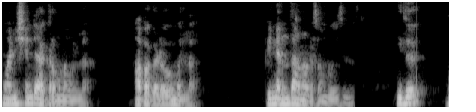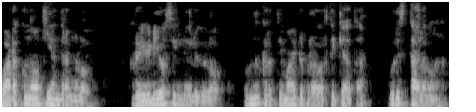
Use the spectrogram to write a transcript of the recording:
മനുഷ്യന്റെ ആക്രമണമല്ല അപകടവുമല്ല. പിന്നെന്താണ് അവിടെ സംഭവിച്ചത്? ഇത് വടക്കുനോക്കി യന്ത്രങ്ങളോ റേഡിയോ സിഗ്നലുകളോ ഒന്നും കൃത്യമായിട്ട് പ്രവർത്തിക്കാത്ത ഒരു സ്ഥലമാണ്.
